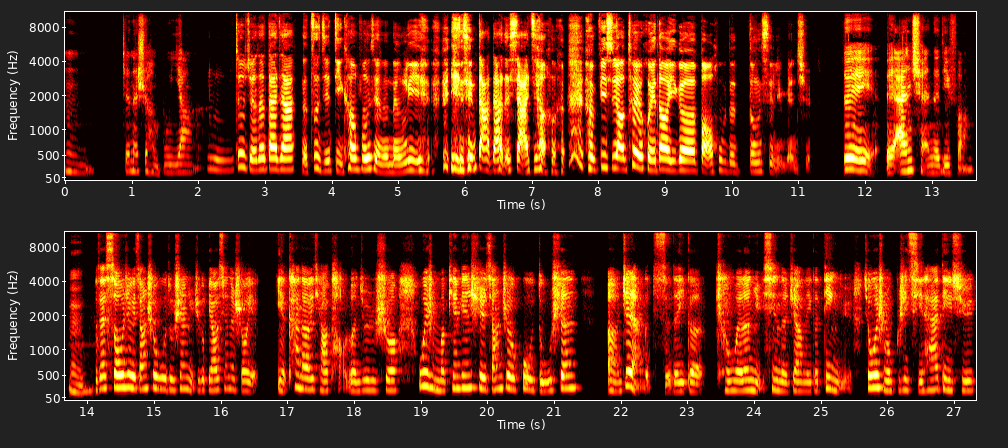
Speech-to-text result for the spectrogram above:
嗯。真的是很不一样了，嗯，就觉得大家的自己抵抗风险的能力 已经大大的下降了，必须要退回到一个保护的东西里面去，对，对，安全的地方。嗯，我在搜这个江浙沪独生女这个标签的时候，也也看到一条讨论，就是说为什么偏偏是江浙沪独生，嗯，这两个词的一个成为了女性的这样的一个定语，就为什么不是其他地区，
